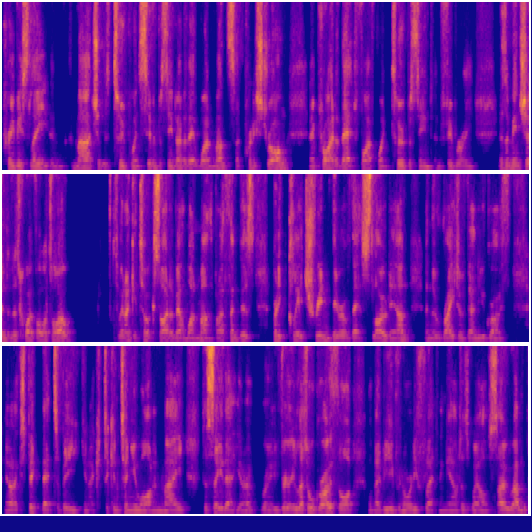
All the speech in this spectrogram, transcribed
Previously in March, it was 2.7% over that one month, so pretty strong. And prior to that, 5.2% in February. As I mentioned, it is quite volatile so we don't get too excited about one month, but I think there's a pretty clear trend there of that slowdown in the rate of value growth, and I'd expect that to be, you know, to continue on in May to see that, you know, really very little growth, or or maybe even already flattening out as well. So um,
